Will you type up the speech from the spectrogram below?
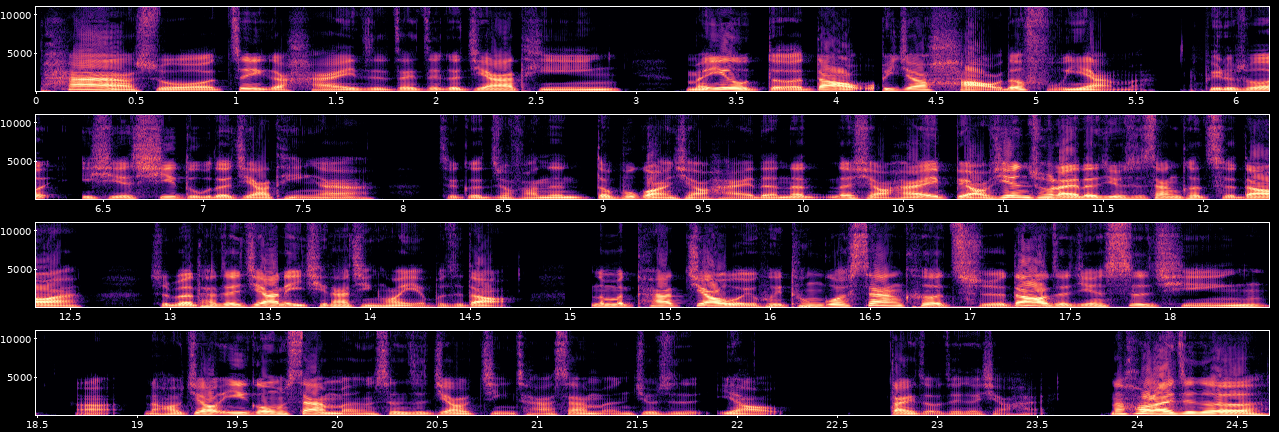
怕说这个孩子在这个家庭没有得到比较好的抚养嘛。比如说一些吸毒的家庭啊，这个就反正都不管小孩的，那那小孩表现出来的就是上课迟到啊，是不是？他在家里其他情况也不知道，那么他教委会通过上课迟到这件事情啊，然后叫义工上门，甚至叫警察上门，就是要带走这个小孩。那后来这个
